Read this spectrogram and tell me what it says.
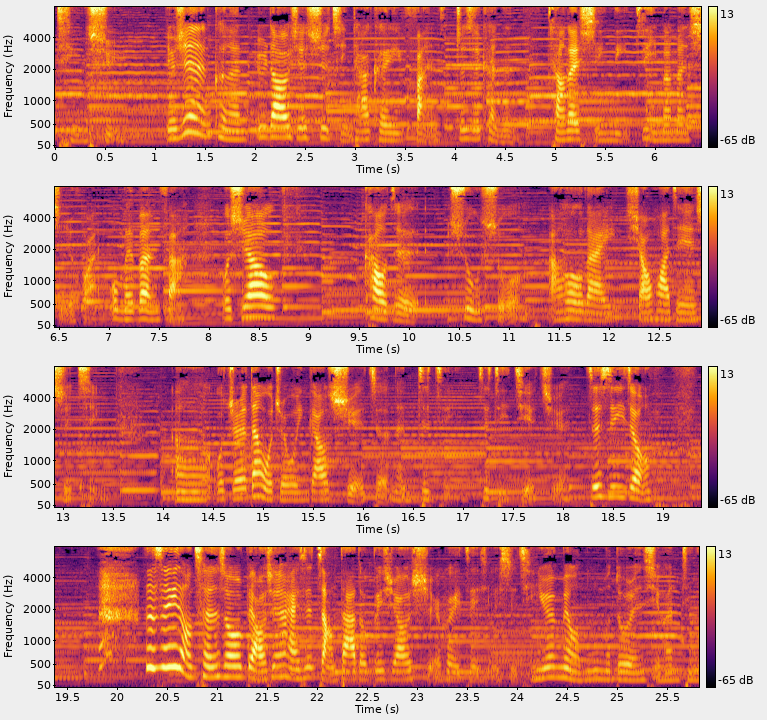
情绪。有些人可能遇到一些事情，他可以反，就是可能藏在心里，自己慢慢释怀。我没办法，我需要靠着诉说，然后来消化这些事情。嗯，我觉得，但我觉得我应该要学着能自己自己解决，这是一种。这是一种成熟表现，还是长大都必须要学会这些事情？因为没有那么多人喜欢听你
